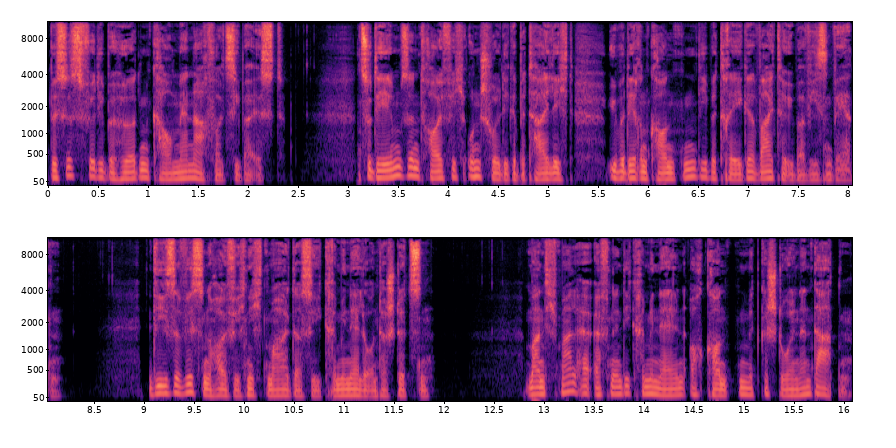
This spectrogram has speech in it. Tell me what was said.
bis es für die Behörden kaum mehr nachvollziehbar ist. Zudem sind häufig Unschuldige beteiligt, über deren Konten die Beträge weiter überwiesen werden. Diese wissen häufig nicht mal, dass sie Kriminelle unterstützen. Manchmal eröffnen die Kriminellen auch Konten mit gestohlenen Daten.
